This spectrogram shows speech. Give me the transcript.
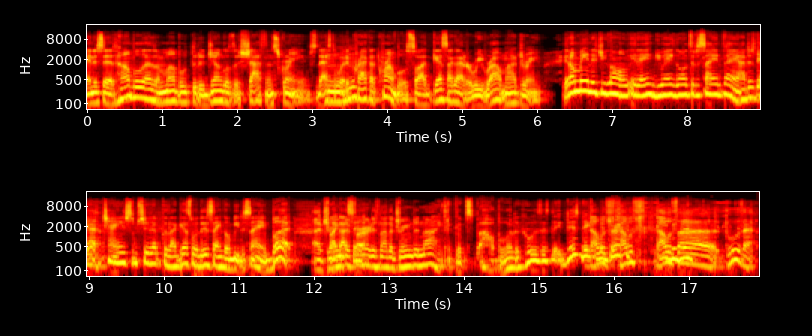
And it says, humble as a mumble through the jungles of shots and screams. That's the way Mm-hmm. the cracker crumbles. So I guess I gotta reroute my dream. It don't mean that you going it ain't you ain't going to the same thing. I just gotta change some shit up because I guess what this ain't gonna be the same. But a dream like I said, deferred is not a dream denied. Oh boy, look who is this? This nigga That was that was that was uh who was that?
